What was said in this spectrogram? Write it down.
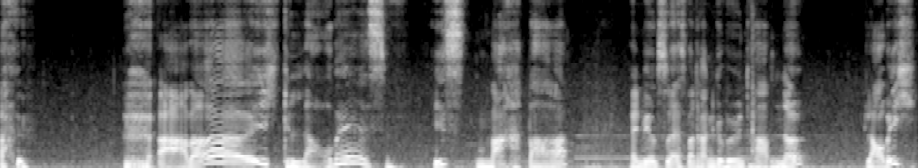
Aber ich glaube, es ist machbar, wenn wir uns da erstmal dran gewöhnt haben, ne? Glaube ich.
